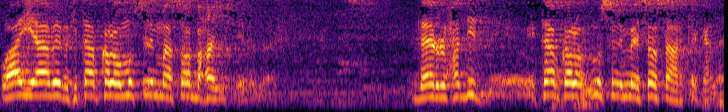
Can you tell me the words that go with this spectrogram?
waa yaababa kitaab kaloo muslim maa soo baxan daarulxadiid kitaab kaloo muslim may soo saartay kale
